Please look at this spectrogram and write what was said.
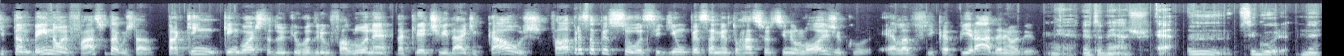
que também não é fácil, tá, Gustavo? Para quem, quem gosta do que o Rodrigo falou, né, da criatividade e caos, falar para essa pessoa seguir um pensamento raciocínio lógico, ela fica pirada, né, Rodrigo? É, eu também acho. É, uh, segura, né?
